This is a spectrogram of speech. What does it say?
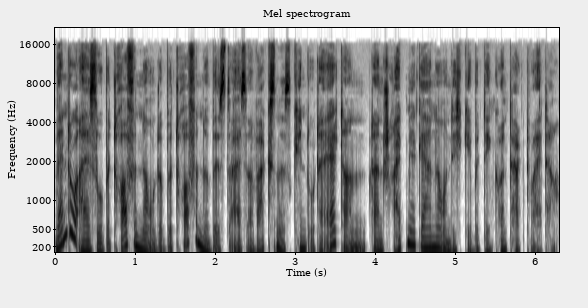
Wenn du also Betroffener oder Betroffene bist als erwachsenes Kind oder Eltern, dann schreib mir gerne und ich gebe den Kontakt weiter.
